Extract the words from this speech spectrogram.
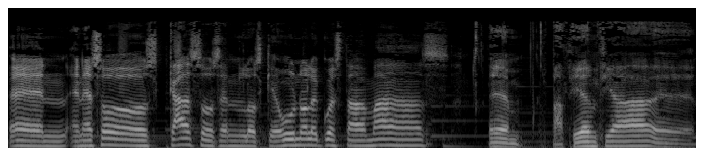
En, en esos casos en los que uno le cuesta más eh, paciencia, eh,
